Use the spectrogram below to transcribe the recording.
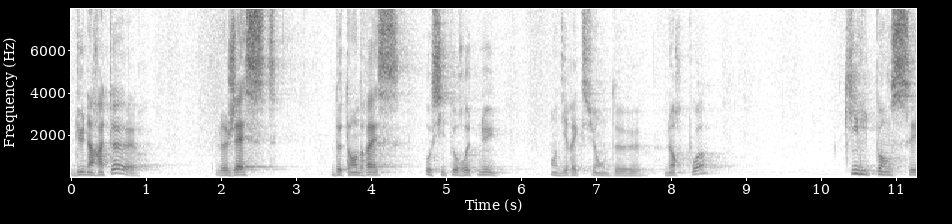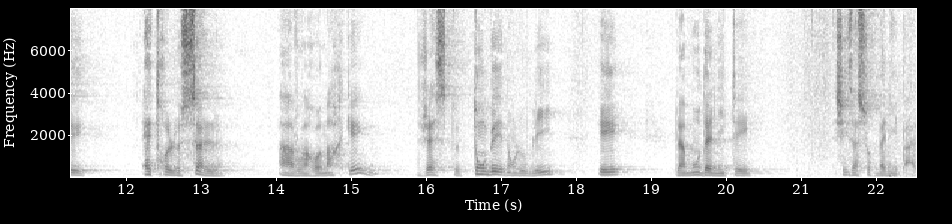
du narrateur, le geste de tendresse aussitôt retenu en direction de Norpois, qu'il pensait être le seul à avoir remarqué, geste tombé dans l'oubli, et la mondanité chez Assurbanipal.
